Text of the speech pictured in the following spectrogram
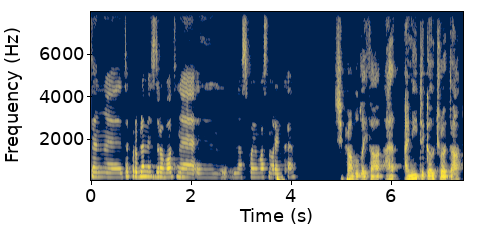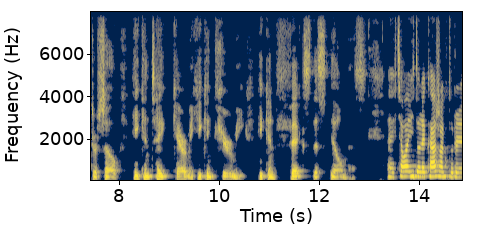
ten, y, te problemy zdrowotne y, na swoją własną rękę. She probably thought, I, I need to go to a doctor so he can take care of me, he can cure me, he can fix this illness. E, chciała iść do lekarza, który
